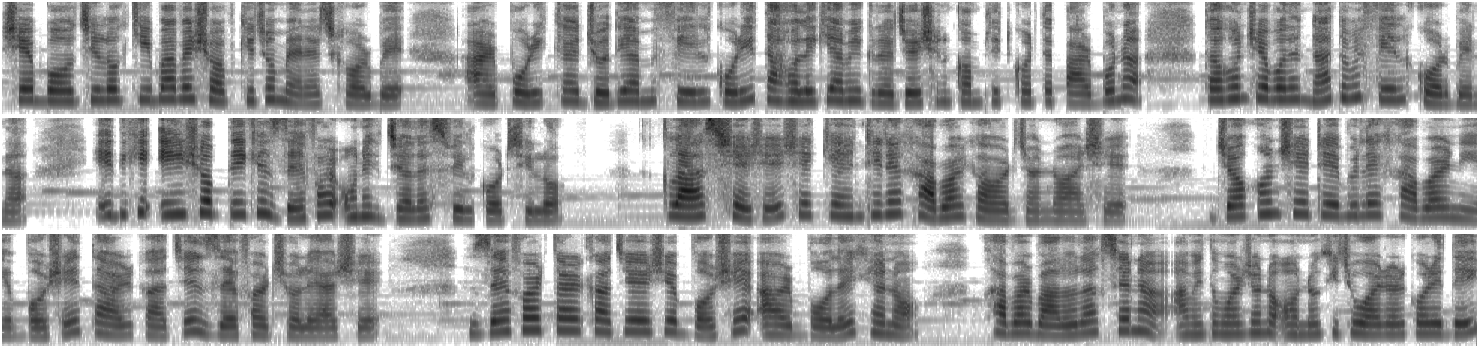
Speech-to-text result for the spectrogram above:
সে বলছিল, কীভাবে সব কিছু ম্যানেজ করবে? আর পরীক্ষায় যদি আমি ফেল করি, তাহলে কি আমি গ্র্যাজুয়েশন কমপ্লিট করতে পারব না? তখন সে বলে, না, তুমি ফেল করবে না। এদিকে এইসব দেখে জেফার অনেক জেলাস ফিল করছিল। ক্লাস শেষে সে ক্যান্টিনে খাবার খাওয়ার জন্য আসে। যখন সে টেবিলে খাবার নিয়ে বসে, তার কাছে জেফার চলে আসে। জেফার তার কাছে এসে বসে আর বলে, কেন? খাবার ভালো লাগছে না, আমি তোমার জন্য অন্য কিছু অর্ডার করে দেই।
